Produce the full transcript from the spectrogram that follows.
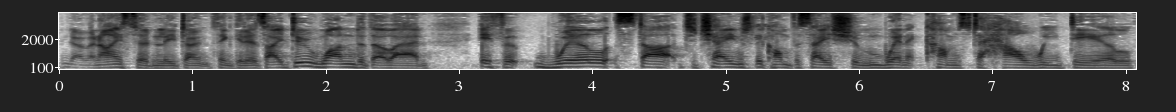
No, and I certainly don't think it is. I do wonder, though, Anne, if it will start to change the conversation when it comes to how we deal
